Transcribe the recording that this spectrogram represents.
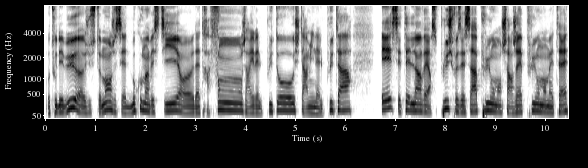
Au tout début, euh, justement, j'essayais de beaucoup m'investir, euh, d'être à fond. J'arrivais le plus tôt, je terminais le plus tard. Et c'était l'inverse. Plus je faisais ça, plus on m'en chargeait, plus on m'en mettait,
